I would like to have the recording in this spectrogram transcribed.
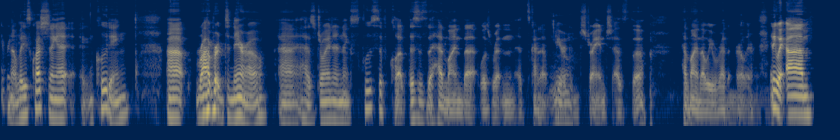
everything. Nobody's questioning it, including uh, Robert De Niro uh, has joined an exclusive club. This is the headline that was written. It's kind of weird Yeah. and strange as the headline that we read earlier. Anyway, um,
